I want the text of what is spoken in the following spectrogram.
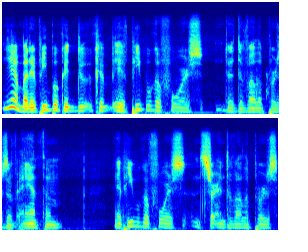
Yeah, but if people could do, could, if people could force the developers of Anthem, if people could force certain developers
